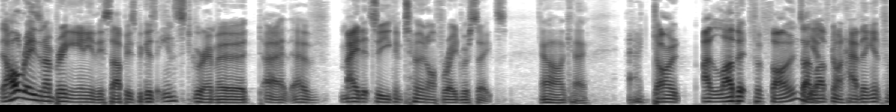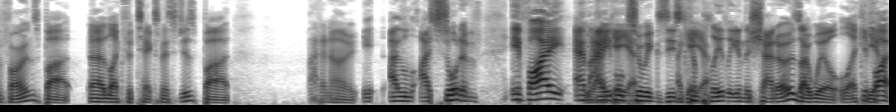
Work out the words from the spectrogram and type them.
The whole reason I'm bringing any of this up is because Instagram are, uh, have made it so you can turn off read receipts. Oh, okay. And I don't, I love it for phones. I Yep. love not having it for phones, but, uh, like, for text messages, but. I don't know. It, I, I sort of if I am Yeah, I able to exist completely in the shadows, I will. Like if Yeah. I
